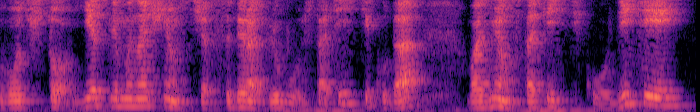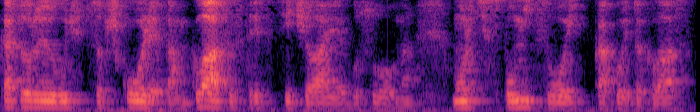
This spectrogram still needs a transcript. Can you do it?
вот что. Если мы начнем сейчас собирать любую статистику, да, возьмем статистику детей, которые учатся в школе, там класс из 30 человек условно, можете вспомнить свой какой-то класс,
